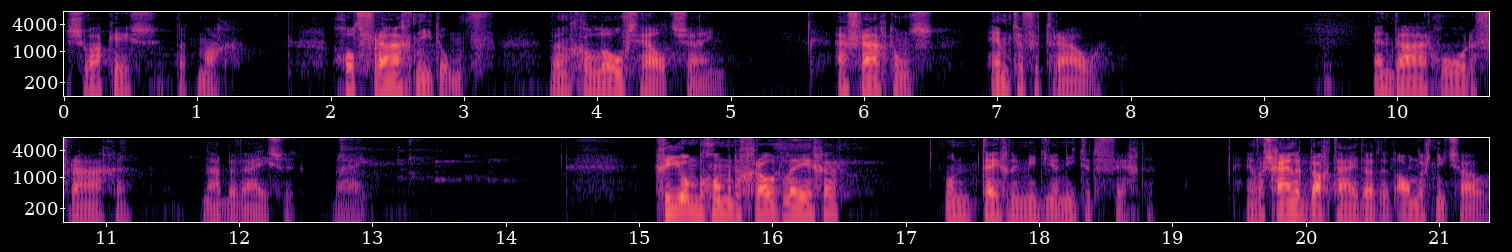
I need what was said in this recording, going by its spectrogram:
zwak is, dat mag. God vraagt niet om we een geloofsheld zijn. Hij vraagt ons Hem te vertrouwen. En daar horen vragen naar bewijzen bij. Gion begon met een groot leger om tegen de Midianieten te vechten. En waarschijnlijk dacht hij dat het anders niet zou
